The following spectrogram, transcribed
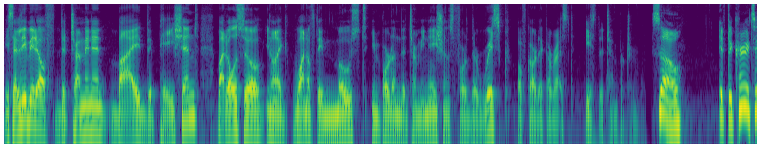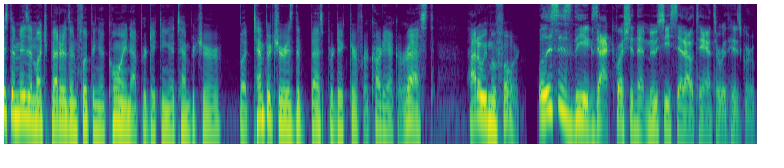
it's a little bit of determined by the patient, but also you know like one of the most important determinations for the risk of cardiac arrest is the temperature. So if the current system isn't much better than flipping a coin at predicting a temperature, but temperature is the best predictor for cardiac arrest, how do we move forward? Well, this is the exact question that Musi set out to answer with his group.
